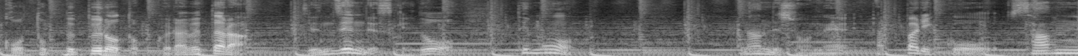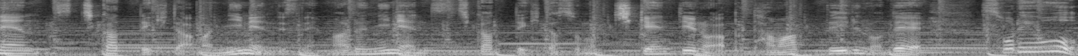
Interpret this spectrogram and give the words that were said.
こうトッププロと比べたら全然ですけどでも何でしょうね。やっぱりこう3年培ってきた、まあ、2年ですね。丸2年培ってきたその知見っていうのがやっぱ溜まっているのでそれを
